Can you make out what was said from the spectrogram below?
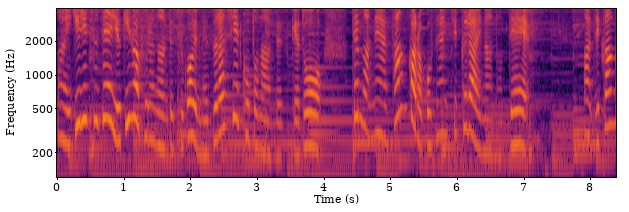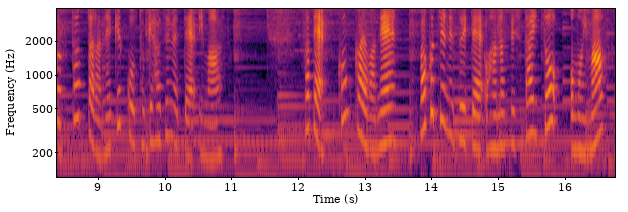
まあ、イギリスで雪が降るなんてすごい珍しいことなんですけどでもね3から5センチくらいなので、まあ、時間が経ったらね結構溶け始めています。さて今回はねワクチンについてお話ししたいと思います。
